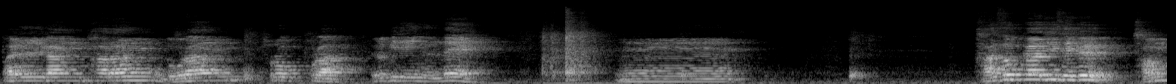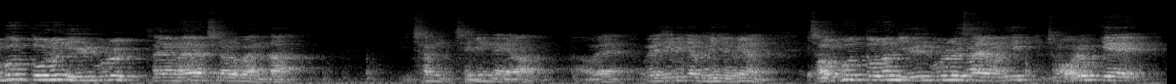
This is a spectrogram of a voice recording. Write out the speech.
빨강, 파랑, 노랑, 초록, 보라 이렇게 돼 있는데 음, 다섯 가지 색을 전부 또는 일부를 사용하여 칠하려고 한다. 참 재밌네요. 아, 왜, 왜 재밌냐고 했냐면 전부 또는 일부를 사용하는 이게 좀 어렵게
